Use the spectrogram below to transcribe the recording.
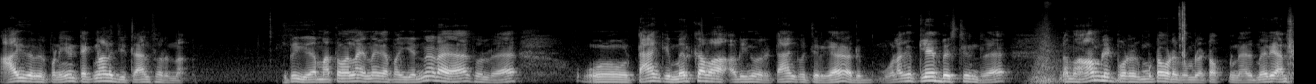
ஆயுத விற்பனையும் டெக்னாலஜி டிரான்ஸ்ஃபரும் தான். இப்போ மற்றவன்லாம் என்ன கேட்பான் என்னடா சொல்கிற டேங்க் மெர்கவா அப்படின்னு ஒரு டேங்க் வச்சுருக்கேன் அது உலகத்துலேயே பெஸ்ட்டுன்ற நம்ம ஆம்லெட் போடுறதுக்கு முட்டை உடைப்போம்ல டொப்புன்னு அதுமாரி அந்த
